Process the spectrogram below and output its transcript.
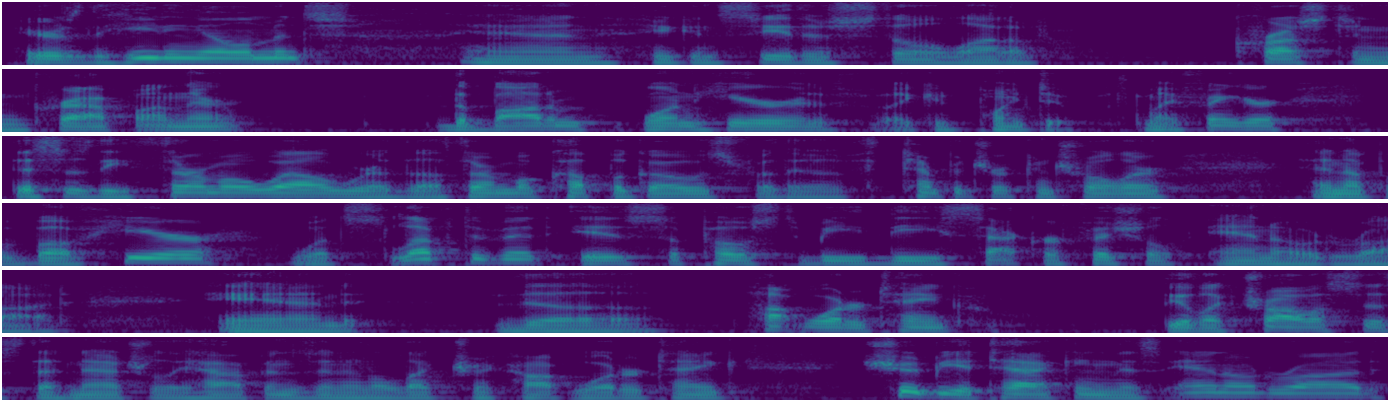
Here's the heating element, and you can see there's still a lot of crust and crap on there. The bottom one here, if I could point it with my finger, this is the thermal well where the thermocouple goes for the temperature controller. And up above here, what's left of it is supposed to be the sacrificial anode rod. And the hot water tank the electrolysis that naturally happens in an electric hot water tank should be attacking this anode rod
